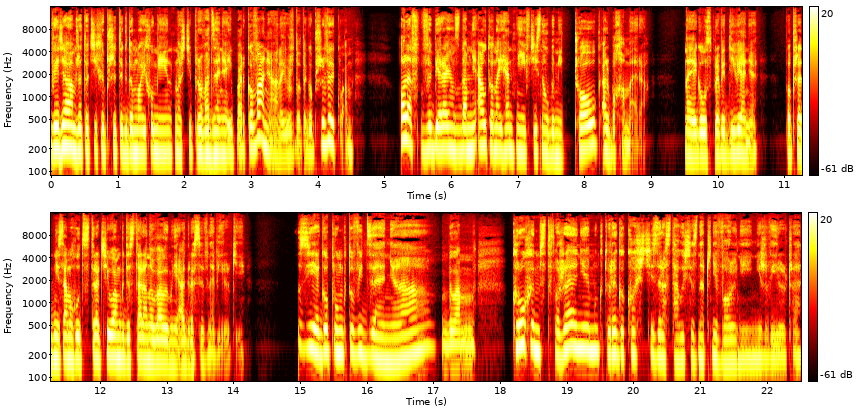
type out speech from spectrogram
Wiedziałam, że to cichy przytyk do moich umiejętności prowadzenia i parkowania, ale już do tego przywykłam. Olaf, wybierając dla mnie auto, najchętniej wcisnąłby mi czołg albo hamera. Na jego usprawiedliwienie. Poprzedni samochód straciłam, gdy staranowały mnie agresywne wilki. Z jego punktu widzenia byłam kruchym stworzeniem, którego kości zrastały się znacznie wolniej niż wilcze.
